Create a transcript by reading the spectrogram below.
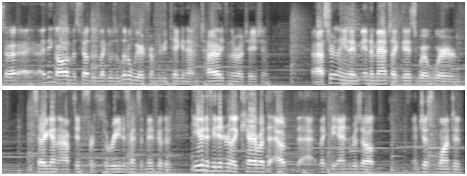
So I, I think all of us felt it was like it was a little weird for him to be taken out entirely from the rotation. Uh, certainly in a, in a match like this where where opted for three defensive midfielders, even if he didn't really care about the out the, like the end result and just wanted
